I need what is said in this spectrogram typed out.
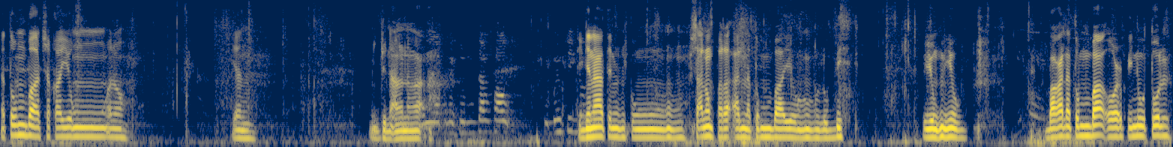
natumba at saka yung ano yan medyo na ano na nga Tignan natin kung sa anong paraan natumba yung lubi. Yung niyog. Baka natumba or pinutol.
